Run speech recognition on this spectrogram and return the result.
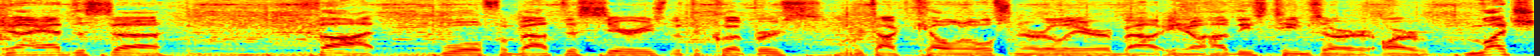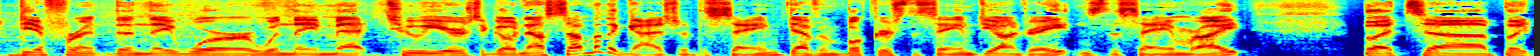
You know, I had this uh, thought, Wolf, about this series with the Clippers. We talked to Kellan Olson earlier about you know how these teams are are much different than they were when they met two years ago. Now, some of the guys are the same. Devin Booker's the same. DeAndre Ayton's the same, right? But uh, but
